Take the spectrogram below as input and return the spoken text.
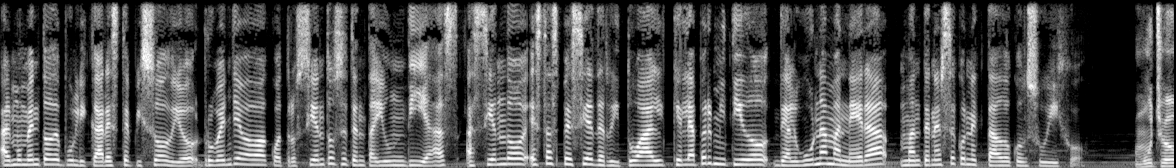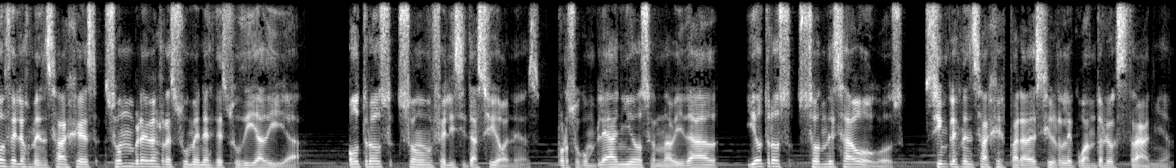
Al momento de publicar este episodio, Rubén llevaba 471 días haciendo esta especie de ritual que le ha permitido de alguna manera mantenerse conectado con su hijo. Muchos de los mensajes son breves resúmenes de su día a día. Otros son felicitaciones por su cumpleaños, en Navidad, y otros son desahogos, simples mensajes para decirle cuánto lo extraña.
